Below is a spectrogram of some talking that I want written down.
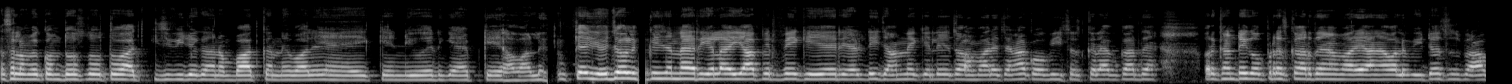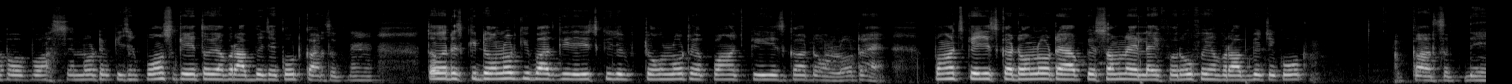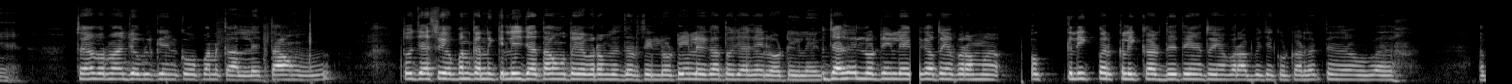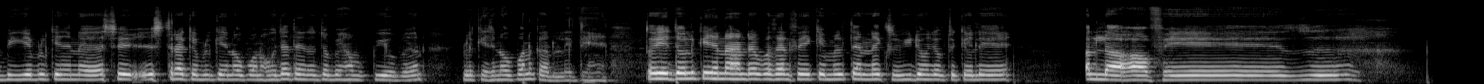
वालेकुम दोस्तों तो आज की वीडियो का हम बात करने वाले हैं एक न्यू ईयर ऐप के हवाले। के ये जो लोकेशन है रियल है या फिर फेक है? रियलिटी जानने के लिए तो हमारे चैनल को भी सब्सक्राइब कर दें और घंटे को प्रेस कर दें हमारे आने वाले वीडियोस पे आप नोटिफिकेशन पहुँच सके तो यहाँ पर आप भी चेकआउट कर सकते हैं। तो अगर इसकी डाउनलोड की बात की जाए, इसकी जो डाउनलोड है, पाँच के इसका डाउनलोड है। पाँच के इसका डाउनलोड है आपके सामने लाइफ प्रूफ है, यहाँ पर आप भी चेकआउट कर सकते हैं। तो यहाँ पर मैं जो बल्कि इनको ओपन कर लेता हूँ। तो जैसे ओपन करने के लिए जाता हूँ तो यहाँ पर हम इधर से लोटिंग लेगा तो जैसे लोटिंग लेगा, जैसे लोटिंग लेगा तो यहाँ पर हम क्लिक पर क्लिक कर देते हैं। तो यहाँ पर आप भी चेकआउट कर सकते हैं। अभी ये एप्लीकेशन ऐसे इस तरह के एप्लीकेशन ओपन हो जाते हैं। तो जब हम की ओपन एप्लीकेशन ओपन कर लेते हैं। तो ये जो एप्लीकेशन हंड्रेड परसेंट फेक के मिलते हैं नेक्स्ट वीडियो में। जब तक के लिए अल्लाह हाफिज़।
